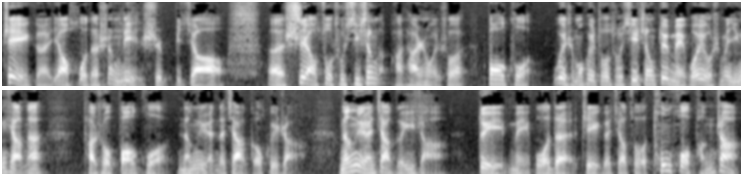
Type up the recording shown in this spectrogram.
这个要获得胜利是比较呃是要做出牺牲的啊。他认为说，包括为什么会做出牺牲，对美国有什么影响呢？他说，包括能源的价格会涨，能源价格一涨。对美国的这个叫做通货膨胀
